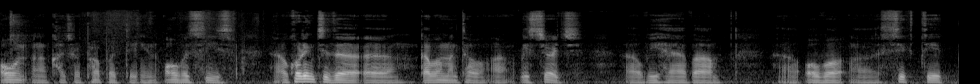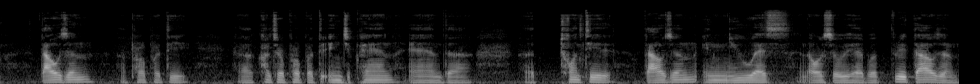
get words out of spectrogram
own cultural property in overseas. according to the governmental research, uh, we have um, uh, over uh, 60,000 property, cultural property in Japan and 20,000 in U.S. and also we have 3,000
